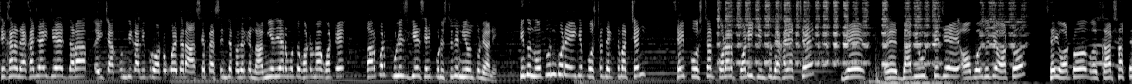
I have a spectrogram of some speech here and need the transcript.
সেখানে দেখা যায় যে যারা এই চাকুন্দি কালীপুর অটো করে যারা আসে প্যাসেঞ্জার তাদেরকে নামিয়ে দেওয়ার মতো ঘটনা ঘটে। তারপর পুলিশ গিয়ে সেই পরিস্থিতি নিয়ন্ত্রণে আনে। কিন্তু নতুন করে এই যে পোস্টার দেখতে পাচ্ছেন, সেই পোস্টার পড়ার পরই কিন্তু দেখা যাচ্ছে যে দাবি উঠছে যে অবৈধ যে অটো সেই অটো কার সাথে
